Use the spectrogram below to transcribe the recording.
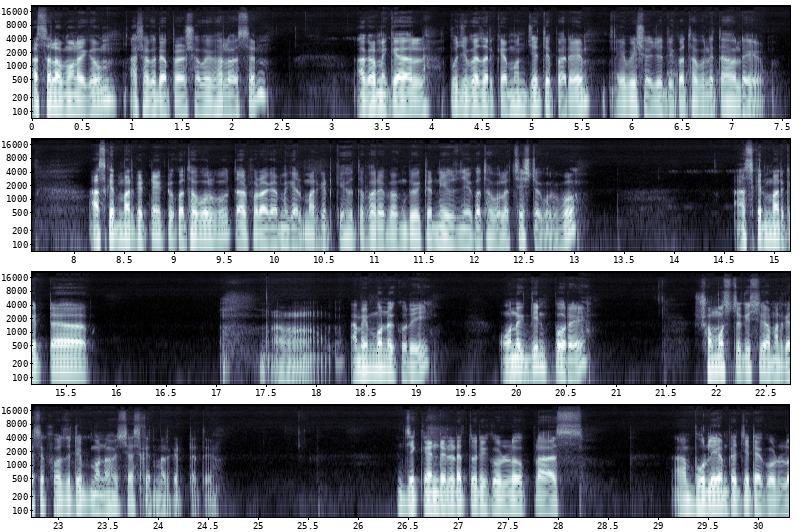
আসসালামু আলাইকুম। আশা করি আপনারা সবাই ভালো আছেন। আগামীকাল পুঁজিবাজার কেমন যেতে পারে, এ বিষয়ে যদি কথা বলি তাহলে আজকের মার্কেট নিয়ে একটু কথা বলব তারপর আগামীকাল মার্কেট কী হতে পারে এবং দু একটা নিউজ নিয়ে কথা বলার চেষ্টা করব। আজকের মার্কেটটা আমি মনে করি অনেক দিন পরে সমস্ত কিছুই আমার কাছে পজিটিভ মনে হয়েছে আজকের মার্কেটটাতে। যে ক্যান্ডেলটা তৈরি করল প্লাস ভলিউমটা যেটা করল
